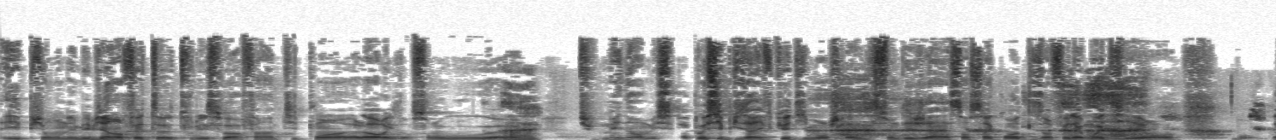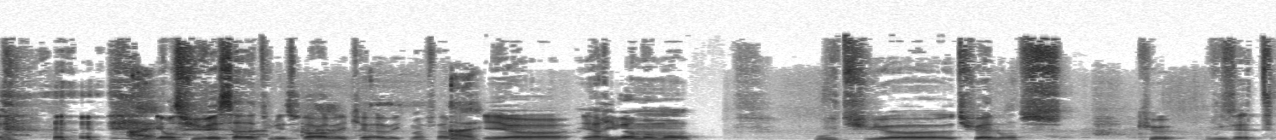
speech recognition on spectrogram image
et puis on aimait bien en fait tous les soirs faire un petit point alors ils en sont où euh, ouais. tu, mais non mais c'est pas possible qu'ils arrivent que dimanche là. ils sont déjà à 150 ils ont fait la moitié en... bon. ouais. et on suivait ça tous les soirs avec avec ma femme ouais. et, euh, et arrive un moment où tu tu annonces que vous êtes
